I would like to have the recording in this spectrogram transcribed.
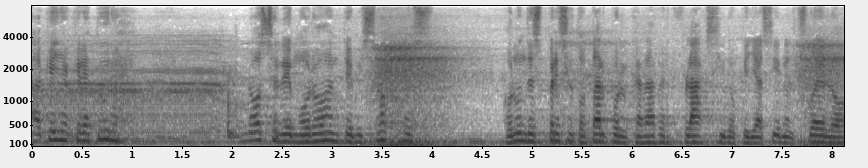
aquella criatura no se demoró ante mis ojos. Con un desprecio total por el cadáver flácido que yacía en el suelo,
